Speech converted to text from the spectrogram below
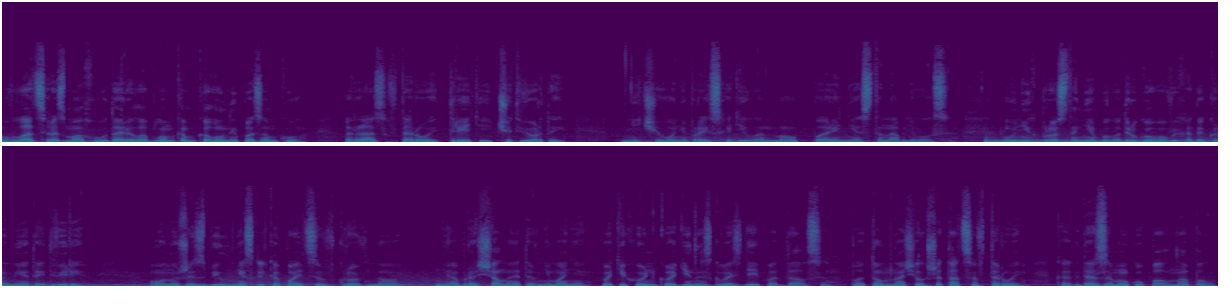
Влад с размаху ударил обломком колонны по замку. Раз, второй, третий, четвертый. Ничего не происходило, но парень не останавливался. У них просто не было другого выхода, кроме этой двери. Он уже сбил несколько пальцев в кровь, но не обращал на это внимания. Потихоньку один из гвоздей поддался, потом начал шататься второй. Когда замок упал на пол,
